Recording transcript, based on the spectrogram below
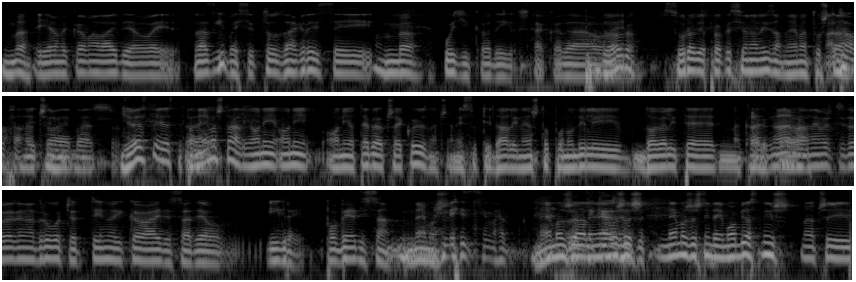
da. I onda kao malo ajde, ovaj, razgibaj se tu, zagrej se i da. uđi kao da igraš. Tako da, pa ovaj, Dobro. Surov je profesionalizam, nema tu šta. A dobro, znači, to je baš... Jeste, jeste, pa je... nema šta, ali oni, oni, oni od tebe očekuju, znači oni su ti dali nešto, ponudili, doveli te na kraju pa. Ne, ne možete dovede na drugu četinu i kao ajde sad, evo, igraj pobedi sam. Ne može. Mislim, ne može, ali ne kažem... možeš, ne možeš ni da im objasniš, znači,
